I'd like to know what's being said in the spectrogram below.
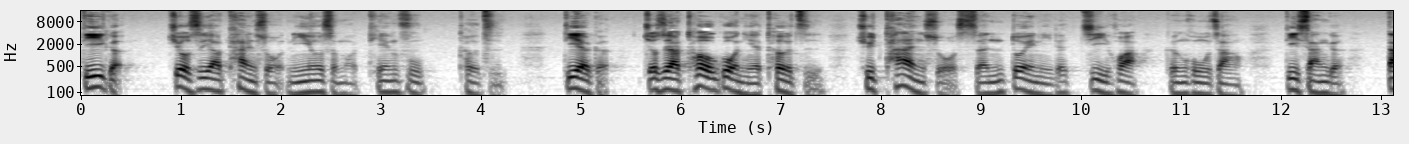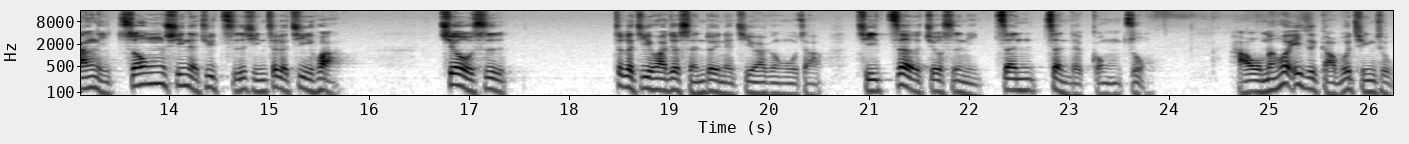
第一个就是要探索你有什么天赋特质；第二个就是要透过你的特质去探索神对你的计划跟呼召。第三个，当你忠心的去执行这个计划，就是这个计划就神对你的计划跟呼召，其实这就是你真正的工作。好，我们会一直搞不清楚。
